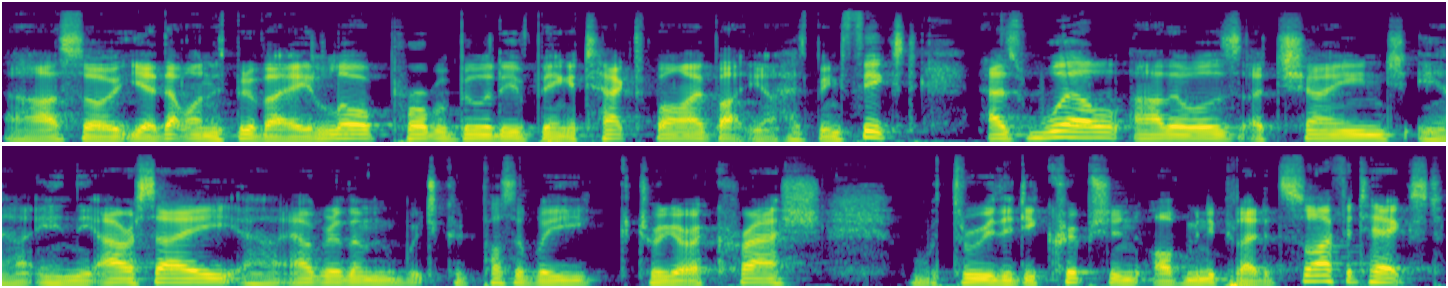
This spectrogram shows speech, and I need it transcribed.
Uh, so yeah, that one is a bit of a lower probability of being attacked by, but you know has been fixed. As well, uh, there was a change in, uh, in the RSA uh, algorithm which could possibly trigger a crash through the decryption of manipulated ciphertext.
